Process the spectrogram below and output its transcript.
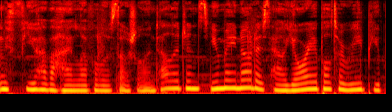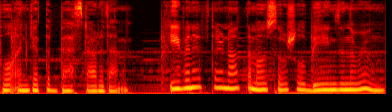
If you have a high level of social intelligence, you may notice how you're able to read people and get the best out of them, even if they're not the most social beings in the room.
